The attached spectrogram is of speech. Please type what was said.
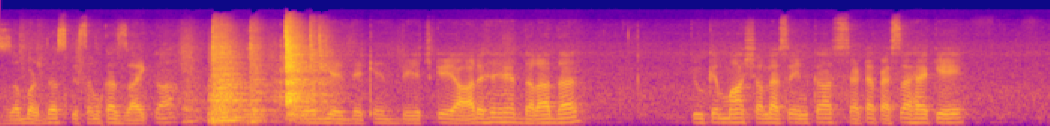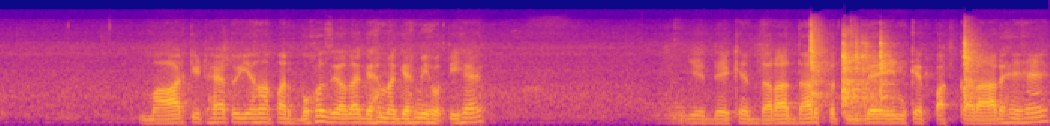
ज़बरदस्त किस्म का जायका। और ये देखें, बेच के आ रहे हैं दरादर। क्योंकि माशाल्लाह से इनका सेटअप ऐसा है कि मार्केट है तो यहाँ पर बहुत ज़्यादा गहमा गहमी होती है। ये देखें, दरादर पतीले इनके पक कर आ रहे हैं।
